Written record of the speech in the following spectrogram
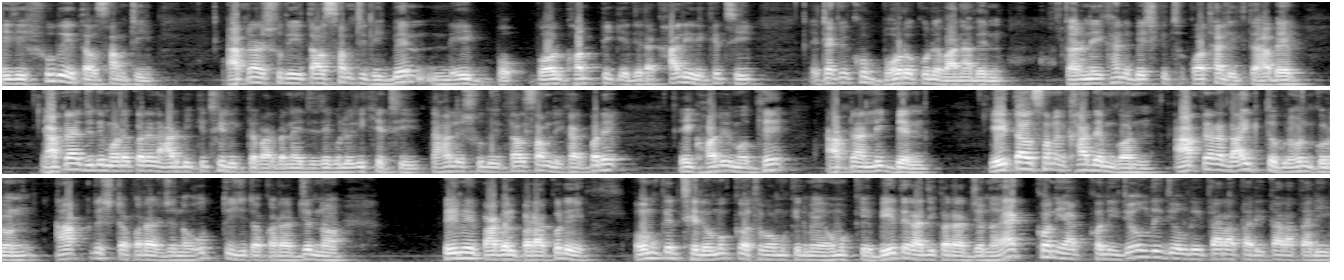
এই যে শুধু এই তালসামটি, আপনারা শুধু এই তালসামটি লিখবেন এই ব- ঘরটিকে যেটা খালি রেখেছি, এটাকে খুব বড় করে বানাবেন। কারণ এখানে বেশ কিছু কথা লিখতে হবে। আপনারা যদি মনে করেন আরবি কিছুই লিখতে পারবেন না, এই যে যেগুলো লিখেছি, তাহলে শুধু এই তালসাম লেখার পরে এই ঘরের মধ্যে আপনারা লিখবেন, এই তালসামের খাদেমগণ, আপনারা দায়িত্ব গ্রহণ করুন, আকৃষ্ট করার জন্য, উত্তেজিত করার জন্য, প্রেমে পাগল পাড়া করে অমুকের ছেলে অমুককে অথবা অমুকের মেয়ে অমুককে বিয়েতে রাজি করার জন্য এক্ষণি এক্ষণি জলদি জলদি, তাড়াতাড়ি তাড়াতাড়ি।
